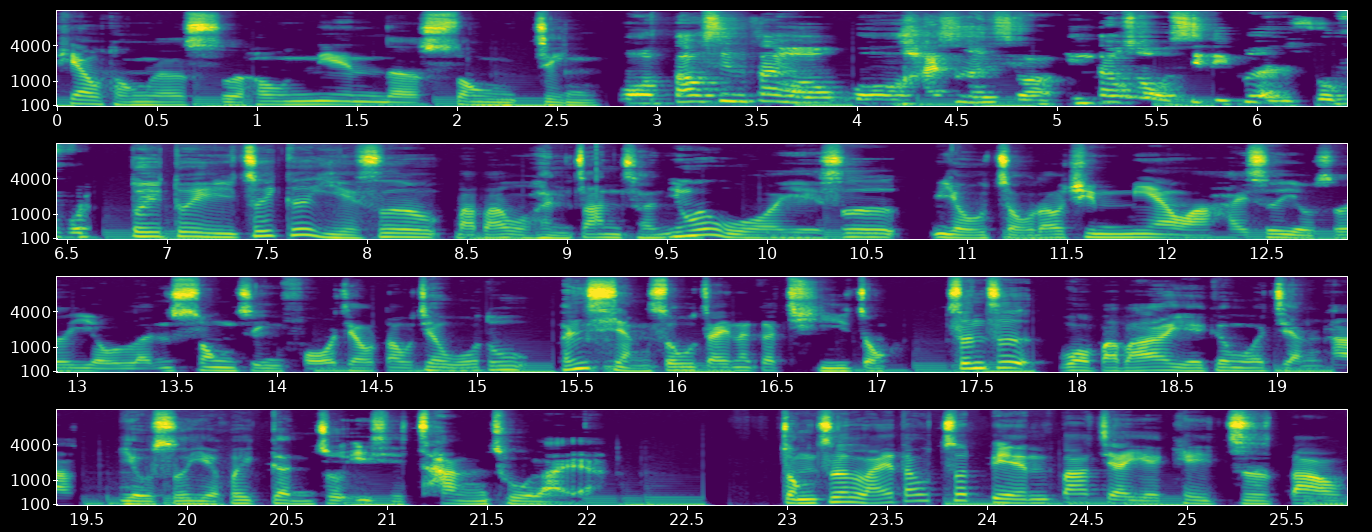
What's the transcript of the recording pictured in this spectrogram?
跳童的时候念的诵经。我到现在哦，我还是很喜欢听，到时候我心里会很舒服。对对，这个也是爸爸，我很赞成，因为我也是有走到去庙啊，还是有时候有人诵经，佛教、道教，我都很享受在那个其中。甚至我爸爸也跟我讲，他有时也会跟着一起唱出来啊。总之，来到这边，大家也可以知道，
